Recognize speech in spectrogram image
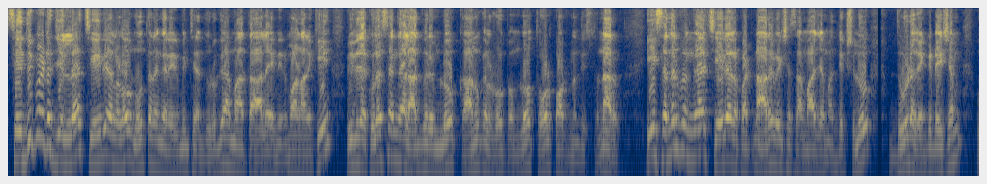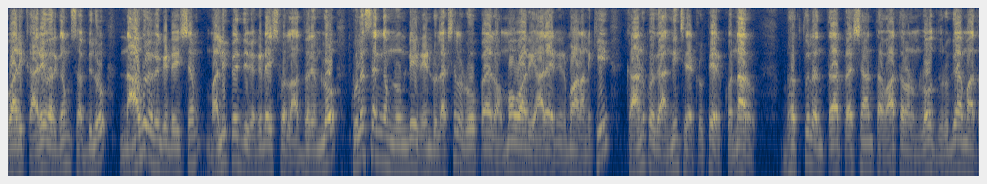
సిద్దిపేట జిల్లా చేర్యాలలో నూతనంగా నిర్మించిన దుర్గామాత ఆలయ నిర్మాణానికి వివిధ కుల సంఘాల ఆధ్వర్యంలో కానుకల రూపంలో తోడ్పాటునందిస్తున్నారు ఈ సందర్భంగా చేర్యాల పట్టణ ఆరవేశ సమాజం అధ్యక్షులు దూడ వెంకటేశం వారి కార్యవర్గం సభ్యులు నాగుల వెంకటేశం మలిపెద్ది వెంకటేశ్వర్ల ఆధ్వర్యంలో కుల సంఘం నుండి రెండు లక్షల రూపాయల అమ్మవారి ఆలయ నిర్మాణానికి కానుకగా అందించినట్లు పేర్కొన్నారు. భక్తులంతా ప్రశాంత వాతావరణంలో దుర్గామాత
